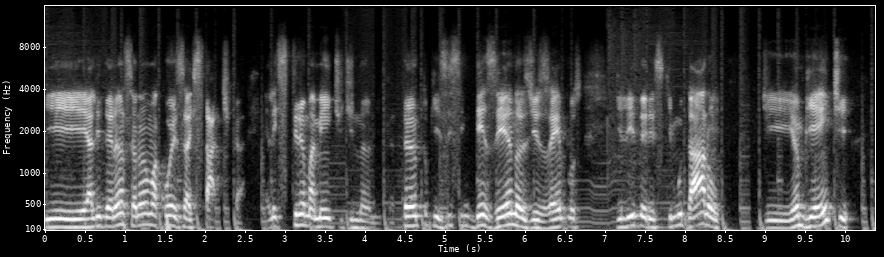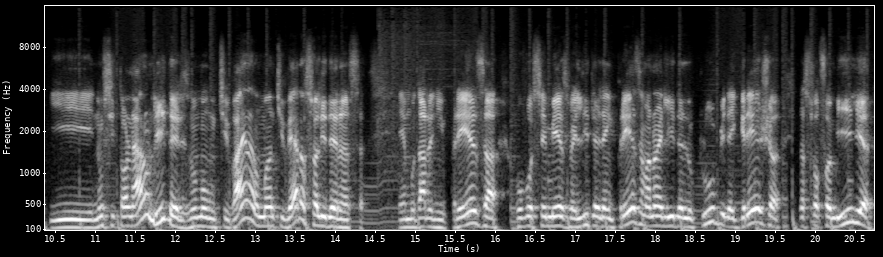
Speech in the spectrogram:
E a liderança não é uma coisa estática, ela é extremamente dinâmica. Tanto que existem dezenas de exemplos de líderes que mudaram de ambiente e não se tornaram líderes, não mantiveram, a sua liderança. É, mudaram de empresa, ou você mesmo é líder da empresa, mas não é líder no clube, na igreja, na sua família.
